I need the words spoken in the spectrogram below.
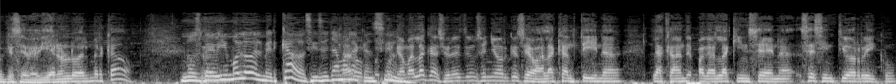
porque se bebieron lo del mercado. Nos bebimos lo del mercado, así se llama Claro, la canción. Porque además la canción es de un señor que se va a la cantina, le acaban de pagar la quincena, se sintió rico,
